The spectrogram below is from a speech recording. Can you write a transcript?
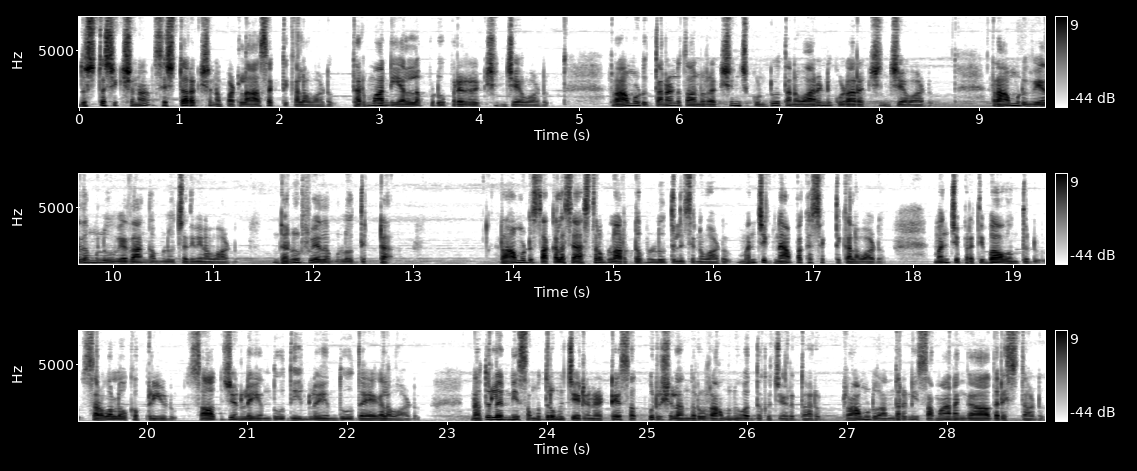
దుష్ట శిక్షణ శిష్టరక్షణ పట్ల ఆసక్తి కలవాడు ధర్మాన్ని ఎల్లప్పుడూ పరిరక్షించేవాడు. రాముడు తనను తాను రక్షించుకుంటూ తన వారిని కూడా రక్షించేవాడు. రాముడు వేదములు వేదాంగములు చదివినవాడు. ధనుర్వేదములో దిట్ట. రాముడు సకల శాస్త్రముల అర్థములు తెలిసినవాడు మంచి జ్ఞాపక శక్తి కలవాడు మంచి ప్రతిభావంతుడు సర్వలోక ప్రియుడు సాధుజనుల ఎందు దీనుల ఎందు దయగలవాడు. నదులన్నీ సముద్రము చేరినట్టే సత్పురుషులందరూ రాముని వద్దకు చేరుతారు. రాముడు అందరినీ సమానంగా ఆదరిస్తాడు.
